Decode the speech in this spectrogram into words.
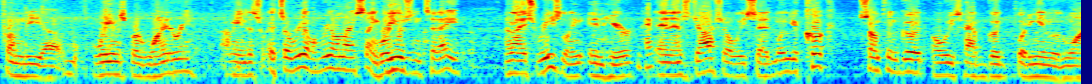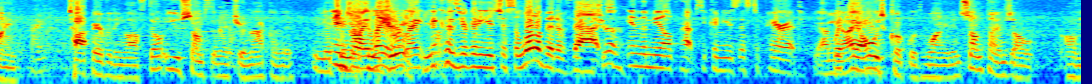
from the uh, Williamsburg Winery. I mean, it's, it's a real, real nice thing. We're using today a nice Riesling in here. Okay. And as Josh always said, when you cook something good, always have good putting in with wine. Right. Top everything off. Don't use something that you're not going to that you're not Enjoy later, drink. right? Yeah. Because you're going to use just a little bit of that Sure. in the meal. Perhaps you can use this to pair it. Yeah, I mean, I the meal. always cook with wine, and sometimes I'll I'll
